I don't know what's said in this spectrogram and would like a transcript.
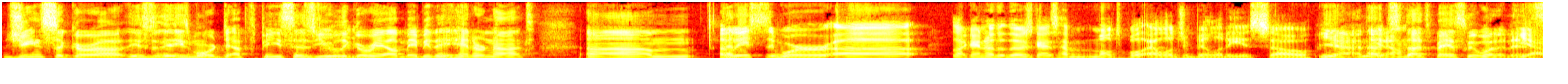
Jean Segura. These these more depth pieces. Mm-hmm. Yuli Gurriel. Maybe they hit or not. Um, At and- least we're uh, like I know that those guys have multiple eligibilities, so Yeah, and you that's know. that's basically what it is. Yeah.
